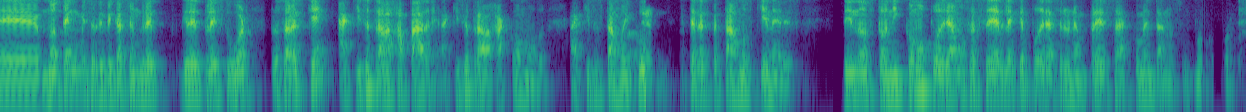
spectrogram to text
eh, no tengo mi certificación Great, Great, Place to Work, pero ¿sabes qué? Aquí se trabaja padre, aquí se trabaja cómodo, aquí se está muy cool, te respetamos quién eres. Dinos, Tony, ¿cómo podríamos hacerle? ¿Qué podría hacer una empresa? Coméntanos un poco, por favor.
